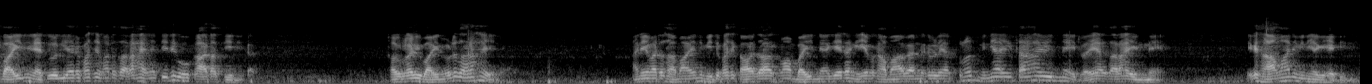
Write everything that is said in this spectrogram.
බයින්නේ නැතුව ගියාට පස්සේ මට තරහ නැති එක ඕක කාටවත් තියෙන එකක්. කවුරු හරි බයිනකොට තරහ එනවා. අනේ මට සමාවෙන්නේ ඊට පස්සේ කවදාවත් මම බයින්නේ නැහැ කියලා එහෙම කමා ගන්න කියලා එකක් වුණොත් මිනිහා ඒ තරහ වෙන්නේ නැහැ ඊට. එයා තරහ එන්නේ නැහැ. ඒක සාමාන්‍ය මිනිහාගේ හැටිනේ.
